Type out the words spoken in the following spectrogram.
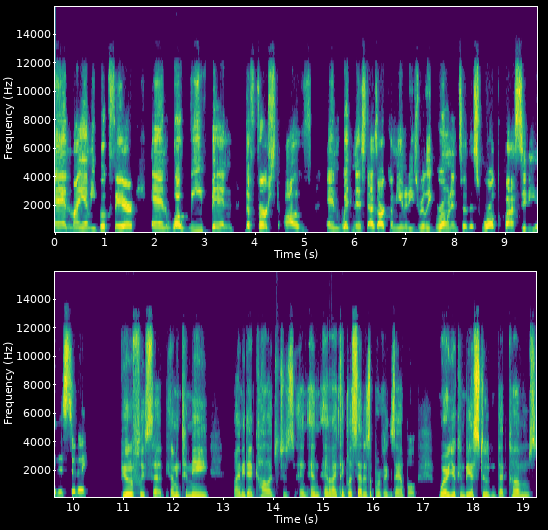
and Miami Book Fair and what we've been the first of and witnessed as our communities really grown into this world class city it is today. Beautifully said. I mean, to me, Miami Dade College is, and, and, and I think Lissette is a perfect example where you can be a student that comes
